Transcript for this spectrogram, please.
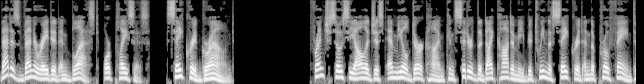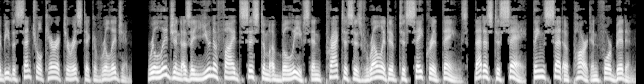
that is venerated and blessed, or places sacred ground French sociologist Émile Durkheim considered the dichotomy between the sacred and the profane to be the central characteristic of religion. Religion is a unified system of beliefs and practices relative to sacred things, that is to say, things set apart and forbidden.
